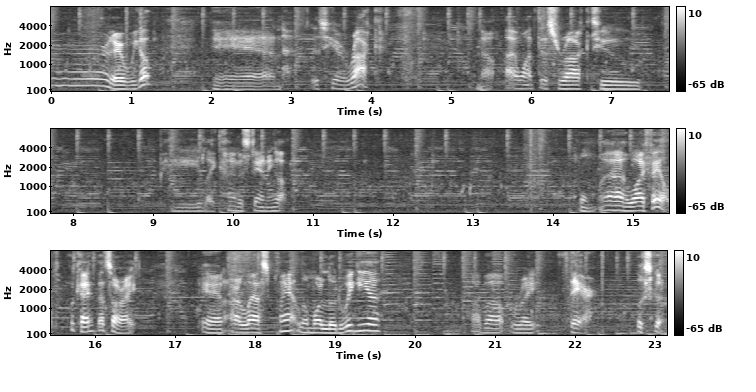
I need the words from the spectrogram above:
There we go. And this here rock. Now I want this rock to be like kind of standing up. Boom. Uh, well, I failed. Okay, that's all right. And our last plant, a little more Ludwigia. How about right there? Looks good.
